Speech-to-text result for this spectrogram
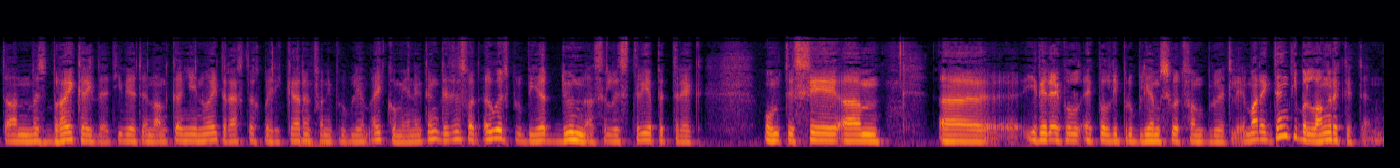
dan misbruik hy dit, jy weet, en dan kan jy nooit regtig by die kern van die probleem uitkom nie. En ek dink dit is wat ouers probeer doen as hulle strepe trek om te sê, ehm um, uh jy weet ek wil ek wil die probleem soort van bloot lê maar ek dink die belangrike ding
